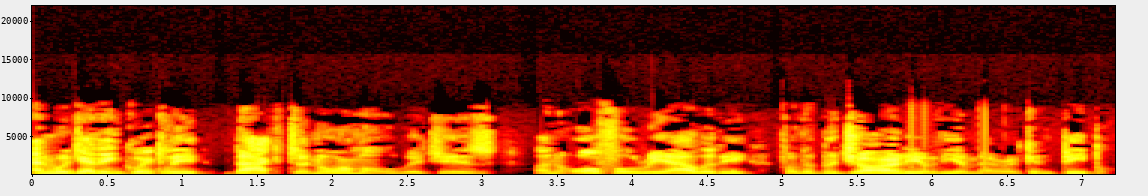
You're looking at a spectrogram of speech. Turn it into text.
And we're getting quickly back to normal, which is an awful reality for the majority of the American people.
